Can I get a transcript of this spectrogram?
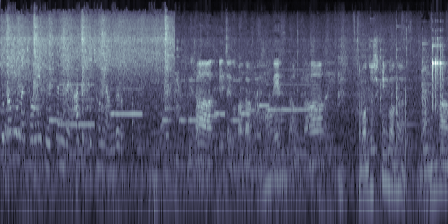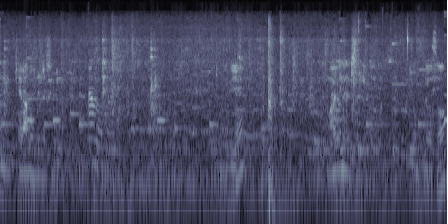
보다 보면 정이 들 텐데 아직도 정이 안 들었어? 회사 다닐 때 이거 받아보내 넷 네, 나온다. 먼저 시킨 거는 명란 계란 오믈렛입니다. 계란 오믈렛. 여기에 마요네즈 좀 뿌려서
